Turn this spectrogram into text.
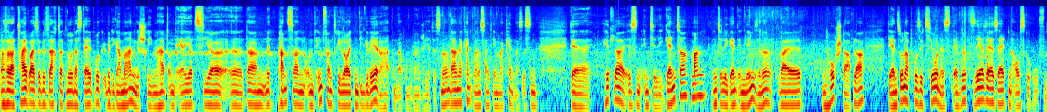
Was er da teilweise gesagt hat, nur dass Delbrück über die Germanen geschrieben hat und er jetzt hier äh, da mit Panzern und Infanterieleuten, die Gewehre hatten, darum rangiert ist. Ne? Und daran erkennt man das halt eben erkennen. Das ist ein, der Hitler ist ein intelligenter Mann, intelligent in dem Sinne, weil ein Hochstapler, der in so einer Position ist, der wird sehr, sehr selten ausgerufen.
